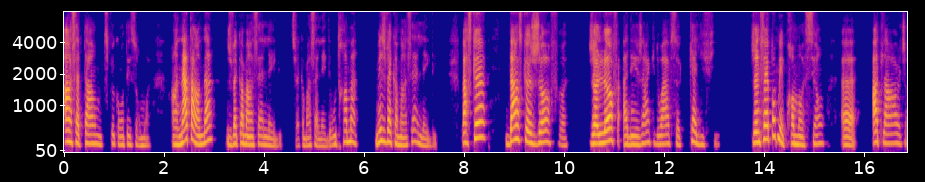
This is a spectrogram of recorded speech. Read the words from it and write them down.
en septembre, tu peux compter sur moi. En attendant, je vais commencer à l'aider. Je vais commencer à l'aider autrement, mais je vais commencer à l'aider. Parce que dans ce que j'offre, je l'offre à des gens qui doivent se qualifier. Je ne fais pas mes promotions euh, at large,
